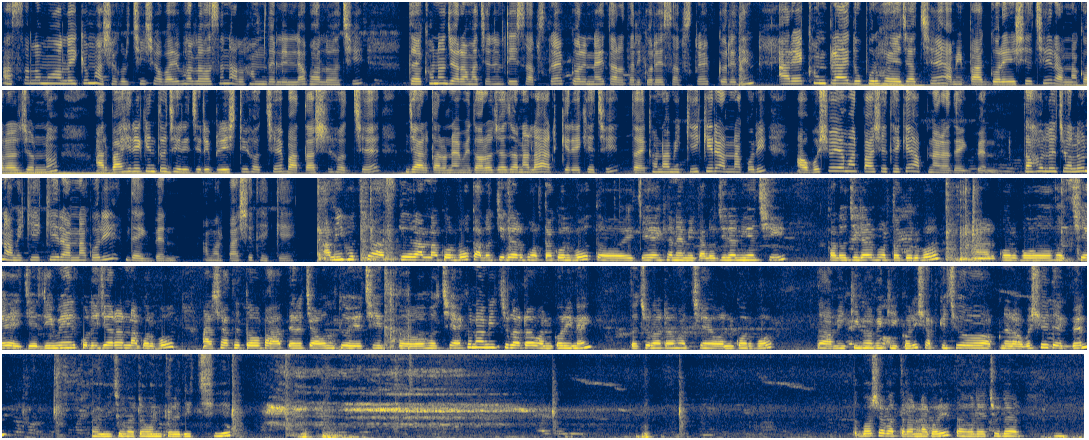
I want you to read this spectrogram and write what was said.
আসসালামু আলাইকুম, আশা করছি সবাই ভালো আছেন। আলহামদুলিল্লাহ ভালো আছি। তো এখনও যারা আমার চ্যানেলটি সাবস্ক্রাইব করেন নাই, তাড়াতাড়ি করে সাবস্ক্রাইব করে দিন। আর এখন প্রায় দুপুর হয়ে যাচ্ছে, আমি পাক পাকঘরে এসেছি রান্না করার জন্য। আর বাইরে কিন্তু ঝিরিঝিরি বৃষ্টি হচ্ছে, বাতাস হচ্ছে, যার কারণে আমি দরজা জানালা আটকে রেখেছি। তো এখন আমি কি কি রান্না করি, অবশ্যই আমার পাশে থেকে আপনারা দেখবেন। তাহলে চলুন আমি কি কি রান্না করি, দেখবেন। আমার পাশে থেকে। আমি হচ্ছে আজকে রান্না করব, কালো জিরার ভর্তা করব। তো এই যে এখানে আমি কালো জিরা নিয়েছি। কালো জিরার ভর্তা করব। আর করব হচ্ছে এই যে ডিমের কলিজা রান্না করব। আর সাথে তো ভাতের চাউল ধুয়েছি। তো হচ্ছে এখন আমি চুলাটা অন করি নাই। তো চুলাটা হচ্ছে অন করব। তো আমি কীভাবে কি করি সব কিছু আপনারা অবশ্যই দেখবেন। আমি চুলাটা অন করে দিচ্ছি। বসা ভাত রান্না করি, তাহলে চুলার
